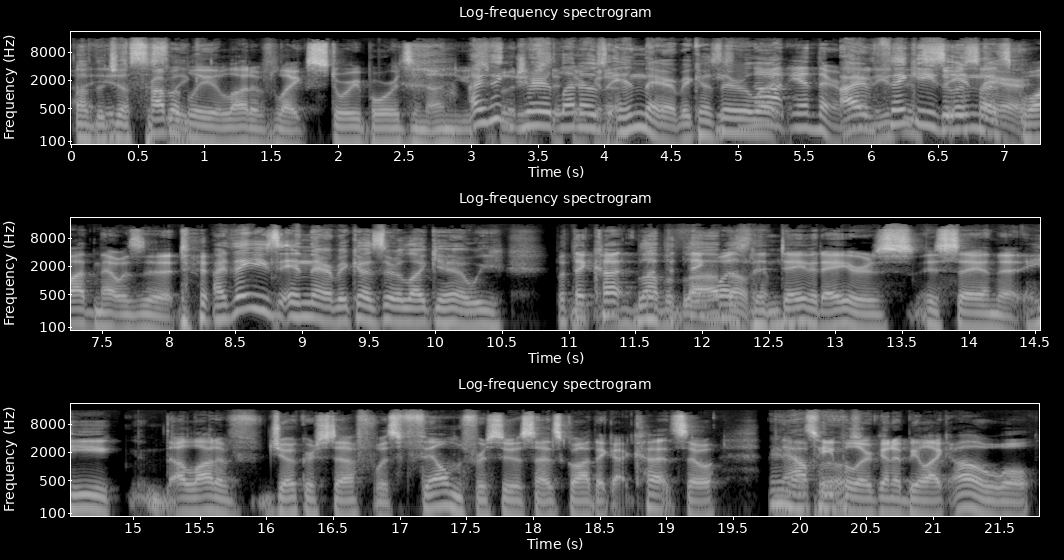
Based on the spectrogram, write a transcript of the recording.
Of the uh, it's Justice probably a lot of like storyboards and unused. I think Jared Leto's gonna- in there because He's they were not like, in there. I man. think he's in Suicide there. Squad, and that was it. I think he's in there because they're like, yeah, we But they cut. Blah, but the blah, thing blah was that him. David Ayers is saying that he a lot of Joker stuff was filmed for Suicide Squad that got cut. So Yeah, now that's what it people are going to be like, oh well,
